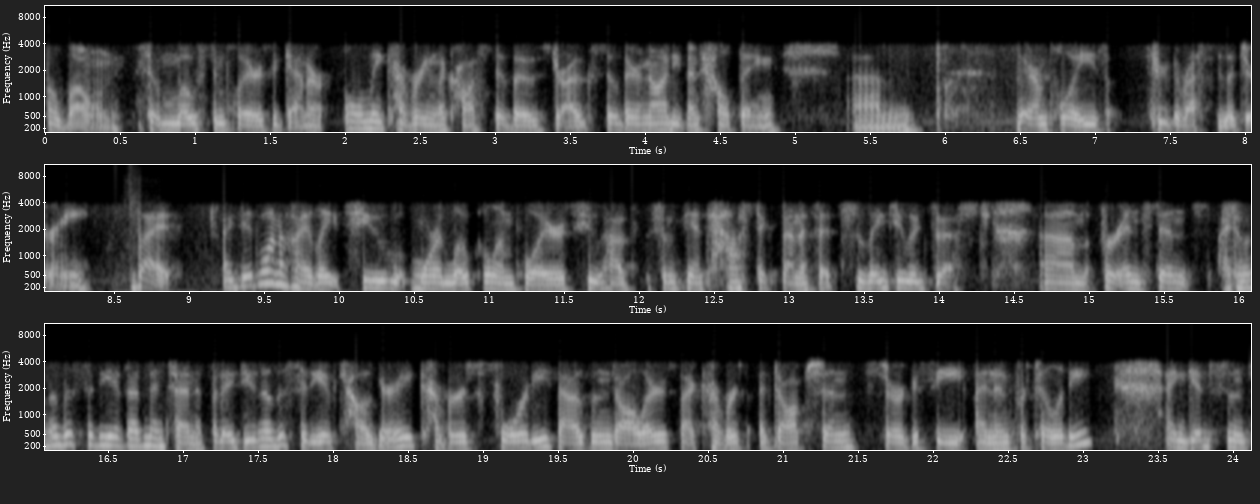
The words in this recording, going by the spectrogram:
alone. So most employers, again, are only covering the cost of those drugs, so they're not even helping um, their employees through the rest of the journey. But I did want to highlight two more local employers who have some fantastic benefits. So they do exist. Um, for instance, I don't know the city of Edmonton, but I do know the city of Calgary covers $40,000 that covers adoption, surrogacy, and infertility. And Gibson's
